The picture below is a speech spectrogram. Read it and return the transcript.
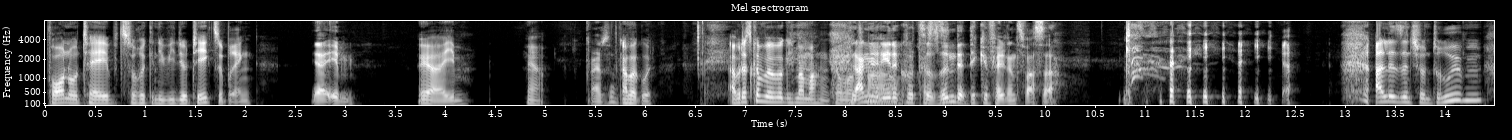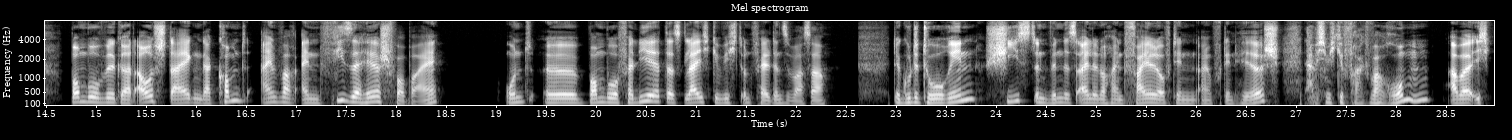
Pornotape zurück in die Videothek zu bringen. Ja, eben. Ja, eben. Also. Aber gut. Aber das können wir wirklich mal machen. Lange mal Rede, kurzer festlegen. Sinn, der Dicke fällt ins Wasser. ja. Alle sind schon drüben. Bombo will gerade aussteigen. Da kommt einfach ein fieser Hirsch vorbei. Und äh, Bombo verliert das Gleichgewicht und fällt ins Wasser. Der gute Thorin schießt in Windeseile noch einen Pfeil auf den, auf den Hirsch. Da habe ich mich gefragt, warum? Aber ich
